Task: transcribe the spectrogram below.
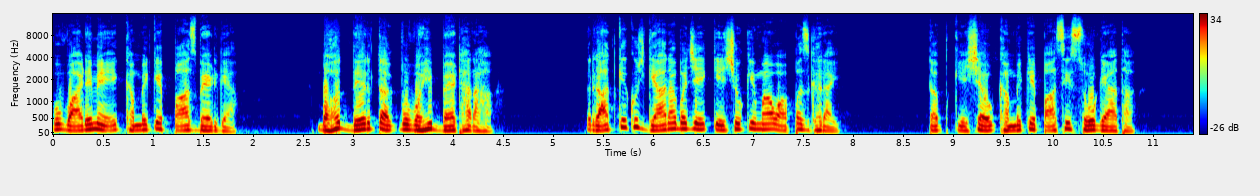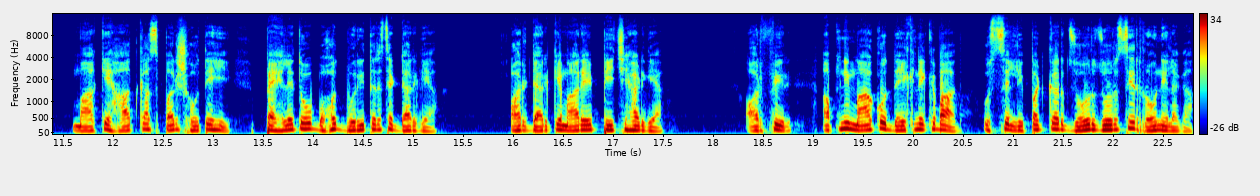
वो वाड़े में एक खंबे के पास बैठ गया। बहुत देर तक वो वहीं बैठा रहा। रात के कुछ ग्यारह बजे केशव की माँ वापस घर आई। तब केशव खंबे के पास ही सो गया था। माँ के हाथ का स्पर्श होते ही पहले तो वो बहुत बुरी तरह से डर गया और डर के मारे पीछे हट गया और फिर अपनी माँ को देखने के बाद उससे लिपट कर ज़ोर ज़ोर से रोने लगा।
